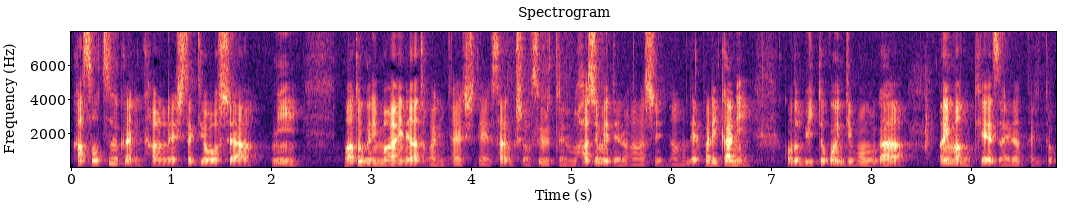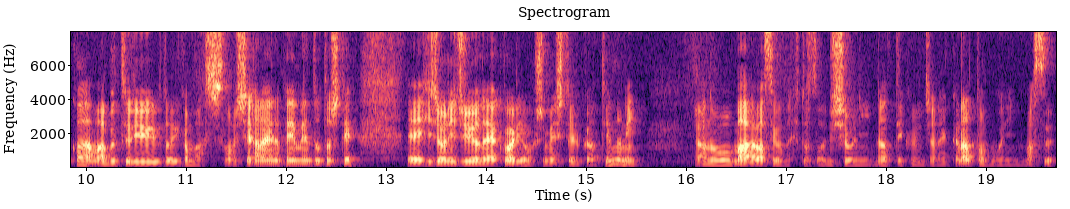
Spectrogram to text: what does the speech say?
仮想通貨に関連した業者に、まあ、特にマイナーとかに対してサンクションするっていうのも初めての話なのでやっぱりいかにこのビットコインというものが、ま、今の経済だったりとか、まあ、物流というか、まあ、その支払いのペイメントとして、え、非常に重要な役割を示しているかっていうのにあの、まあ、表すような一つの事象になってくるんじゃないかなと思います。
